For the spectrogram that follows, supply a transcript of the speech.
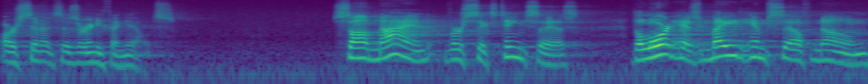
or sentences or anything else. Psalm 9, verse 16 says, The Lord has made himself known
